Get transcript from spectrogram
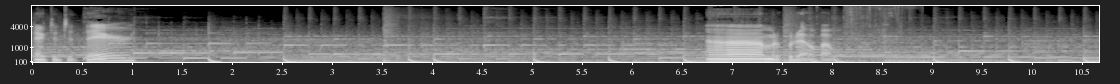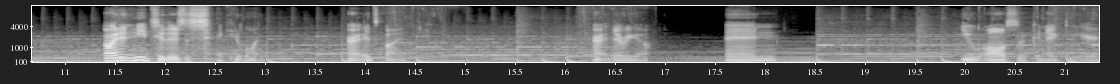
Connected to there. Uh, I'm gonna put it out by Oh, I didn't need to. There's a second one. Alright, it's fine. Alright, there we go. Then you also connect here.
